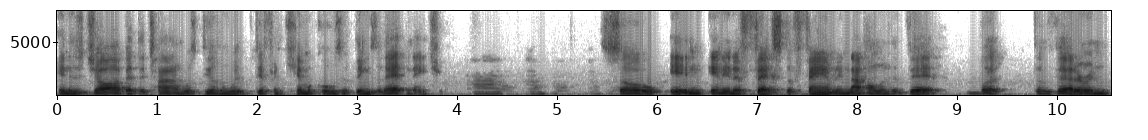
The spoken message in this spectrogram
in his job at the time was dealing with different chemicals and things of that nature. So it and it affects the family, not only the vet, but the veteran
